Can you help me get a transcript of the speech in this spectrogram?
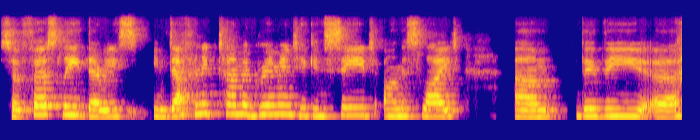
So firstly, there is indefinite term agreement. You can see it on the slide. Um, the the uh,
